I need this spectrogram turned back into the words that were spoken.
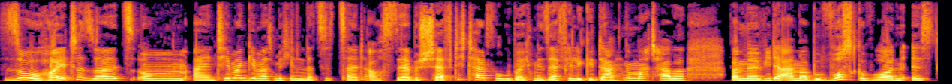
So, heute soll es um ein Thema gehen, was mich in letzter Zeit auch sehr beschäftigt hat, worüber ich mir sehr viele Gedanken gemacht habe, weil mir wieder einmal bewusst geworden ist,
